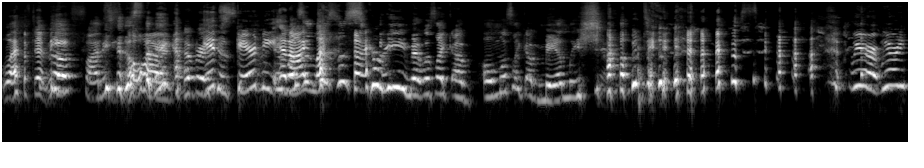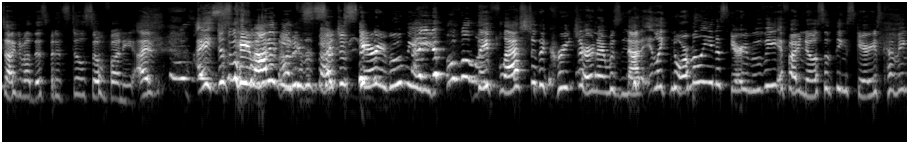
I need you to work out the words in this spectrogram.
laughed at me. the funniest so thing ever. It scared me, it and I laughed. just a scream. It was like a almost like a manly shout. we are we already talked about this, but it's still so funny. I It I just so came out of me because it's such a scary movie. know, but They flashed to the creature, and I was not like normally in a scary movie. If I know something scary is coming,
